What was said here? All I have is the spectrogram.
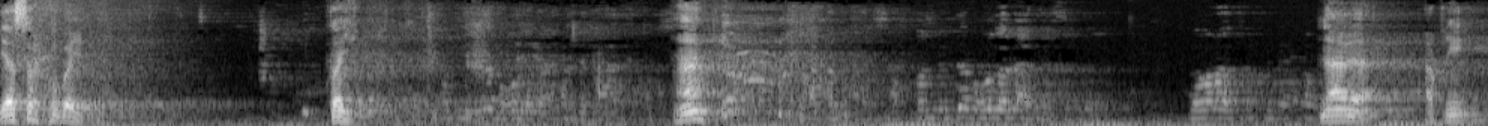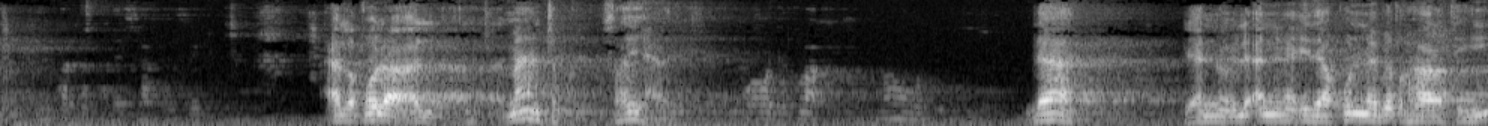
يصح بيعه طيب. ها؟ نعم عقيل. على القول ما ينتقل صحيح. هذا لا. لأنه لأننا إذا قلنا بطهارته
